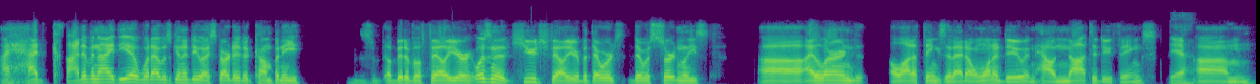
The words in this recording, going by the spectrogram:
I had kind of an idea of what I was going to do. I started a company, a bit of a failure. It wasn't a huge failure, but there was there was certainly uh, I learned a lot of things that I don't want to do and how not to do things. Yeah. Um,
